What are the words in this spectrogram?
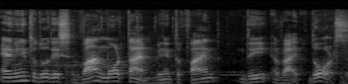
And we need to do this one more time. We need to find the right doors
